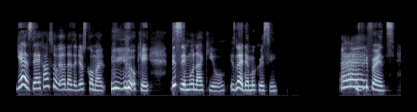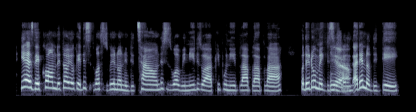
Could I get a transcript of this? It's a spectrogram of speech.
Yes, they're a council of elders that just come and okay, this is a monarchy. Oh. It's not a democracy. It's Eh, different. Yes, they come, they tell you, okay, this is what is going on in the town. This is what we need. This is what our people need. Blah blah blah. But they don't make yeah, decisions. At the end of the day,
